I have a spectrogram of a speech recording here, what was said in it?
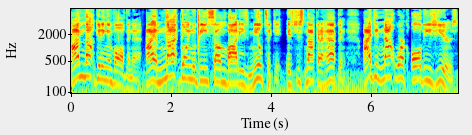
I'm not getting involved in that. I am not going to be somebody's meal ticket. It's just not going to happen. I did not work all these years.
